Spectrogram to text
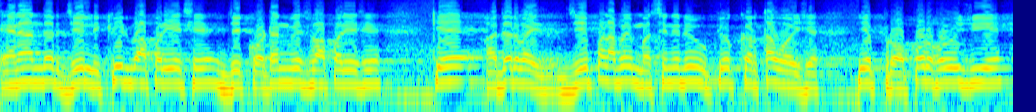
એના અંદર જે લિક્વિડ વાપરીએ છીએ, જે કોટન વેસ્ટ વાપરીએ છીએ, કે અધરવાઇઝ જે પણ આપણે મશીનરીનો ઉપયોગ કરતા હોઈએ છીએ, એ પ્રોપર હોવી જોઈએ.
